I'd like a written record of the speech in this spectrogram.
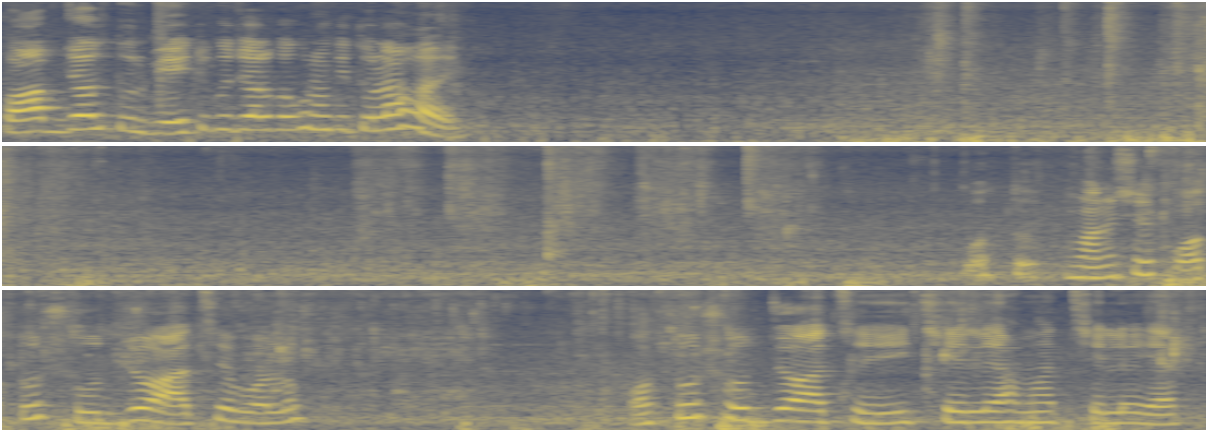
সব জল তুলবি। এইটুকু জল কখনো কি তোলা হয়? কত, মানুষের কত সহ্য আছে বলো? কত সহ্য আছে? এই ছেলে, আমার ছেলে এত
